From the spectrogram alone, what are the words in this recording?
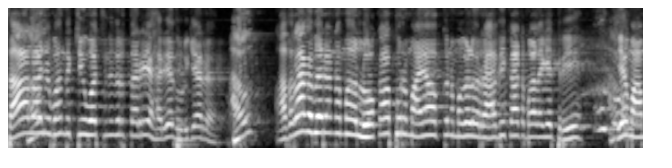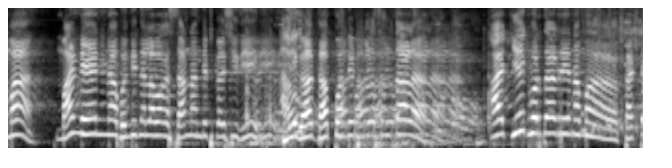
ಸಾಲಾಗಿ ಬಂದು ಕ್ಯೂ ಹಚ್ಚಿ ನಿಂದಿರ್ತಾರ್ರಿ ಹರಿಯದ್ ಹುಡುಗ್ಯಾರ. ಹೌದು. ಅದ್ರಾಗ ಬೇರೆ ನಮ್ಮ ಲೋಕಾಪುರ ಮಾಯಾಕ್ಕನ ಮಗಳು ರಾಧಿಕಾಟ್ ಬಾಳಾಗೈತ್ರಿ ಏ ಮಾಮ ಮೊನ್ನೆ ನಿನ್ನ ಬಂದಿದ್ನಲ್ಲ ಅವಾಗ ಸಣ್ಣ ಅಂದಿಟ್ಟು ಕಳಿಸಿದಿ? ಈಗ ದಪ್ಪ ಅಂದಿಟ್ಟು ಕಳಿಸಂತಾಳ. ಆ ಈಗ ಬರ್ತಾಳ್ರಿ ನಮ್ಮ ಕಟ್ಟ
